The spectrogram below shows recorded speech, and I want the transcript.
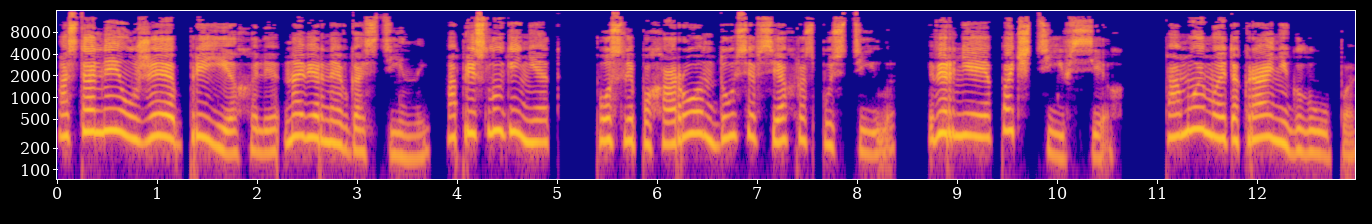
Остальные уже приехали, наверное, в гостиной, а прислуги нет. После похорон Дуся всех распустила. Вернее, почти всех. По-моему, это крайне глупо.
